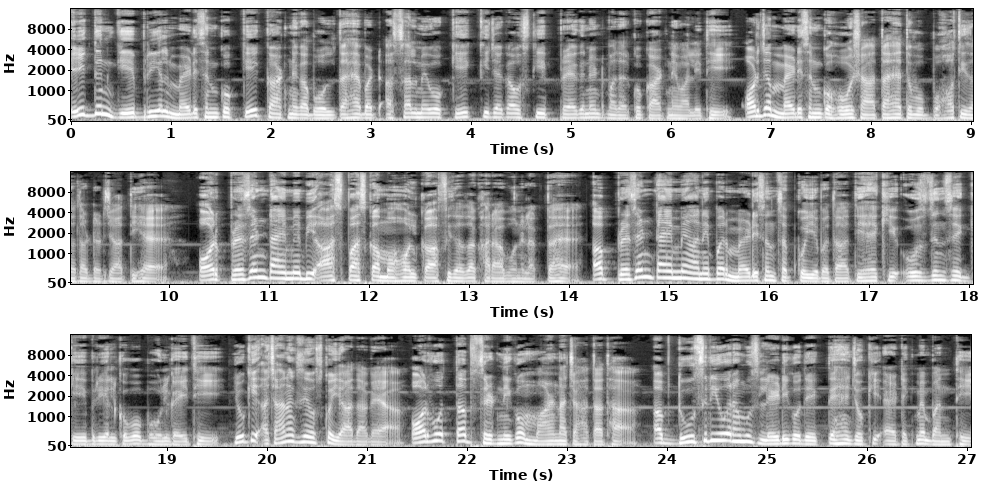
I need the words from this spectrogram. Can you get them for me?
एक दिन गेब्रियल मेडिसन को केक काटने का बोलता है बट असल में वो केक की जगह उसकी प्रेगनेंट मदर को काटने वाली थी। और जब मेडिसन को होश आता है तो वो बहुत ही ज़्यादा डर जाती है। और प्रेजेंट टाइम में भी आसपास का माहौल काफ़ी ज़्यादा खराब होने लगता है। अब प्रेजेंट टाइम में आने पर मेडिसन सबको ये बताती है कि उस दिन से गेब्रियल को वो भूल गई थी, जो क्योंकि अचानक से उसको याद आ गया और वो तब सिडनी को मारना चाहता था। अब दूसरी ओर हम उस लेडी को देखते हैं जो कि एटिक में बंद थी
